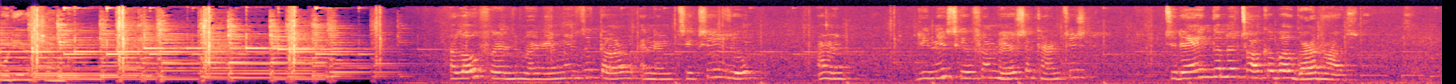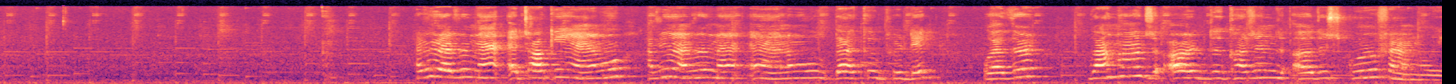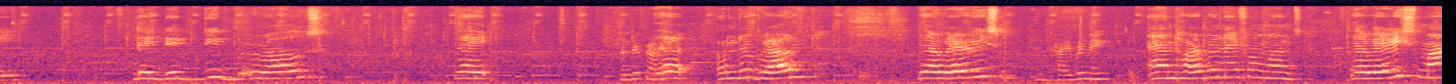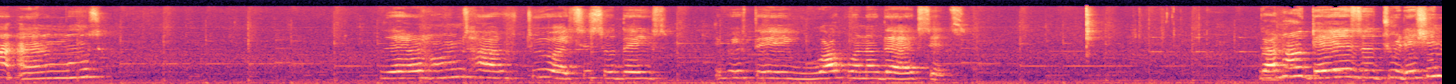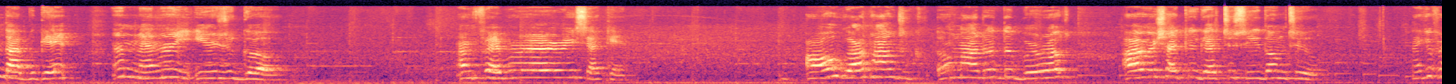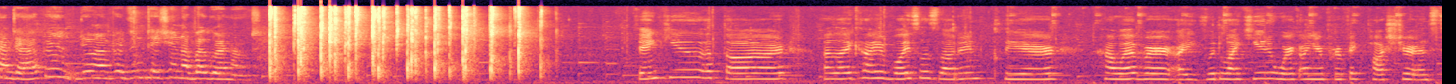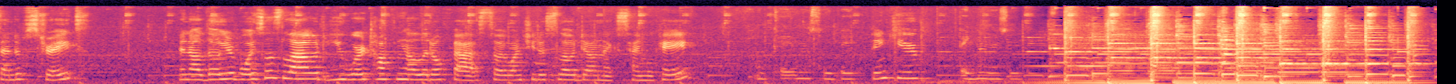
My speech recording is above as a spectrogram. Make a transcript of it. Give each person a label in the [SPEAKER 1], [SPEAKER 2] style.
[SPEAKER 1] Audio Jungle.
[SPEAKER 2] Hello friends, my name is Atharv and I'm 6 years old. I'm genius here from Berryessa campus. Today I'm going to talk about groundhogs. Have you ever met a talking animal? Have you ever met an animal that could predict weather? Groundhogs are the cousins of the squirrel family. They dig deep burrows. They
[SPEAKER 3] Underground
[SPEAKER 2] they're underground. They're very
[SPEAKER 3] and hibernate.
[SPEAKER 2] and hibernate for months. They're very smart animals. Their homes have two exits, so they if they walk one of the exits. Groundhog Day is a tradition that began many years ago on February 2nd. All groundhogs come out of the burrows. I wish I could get to see them too. Thank you, friends. I hope you enjoy my presentation about groundhogs.
[SPEAKER 3] Thank you, Atharv. I like how your voice was loud and clear. However, I would like you to work on your perfect posture and stand up straight. And although your voice was loud, you were talking a little fast, so I want you to slow down next time, okay?
[SPEAKER 2] Okay, Miss Lupe.
[SPEAKER 3] Thank you.
[SPEAKER 2] Thank you, Miss Lupe.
